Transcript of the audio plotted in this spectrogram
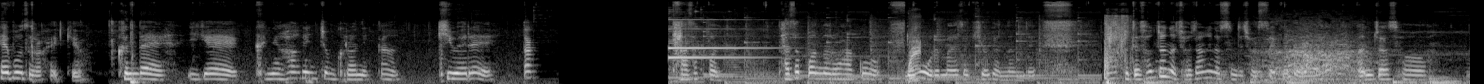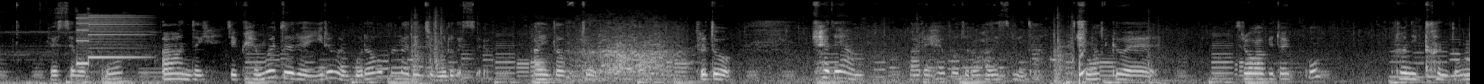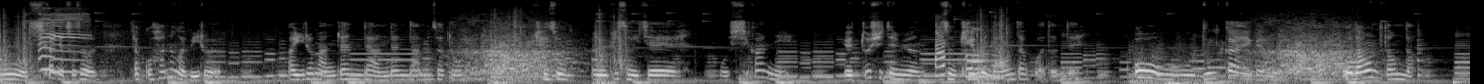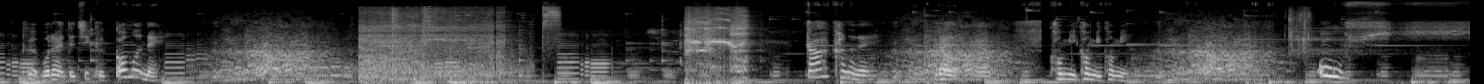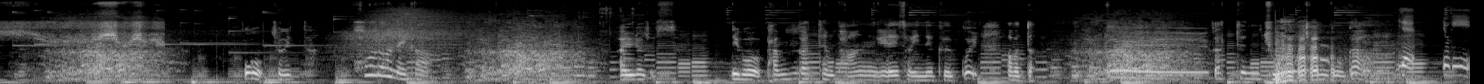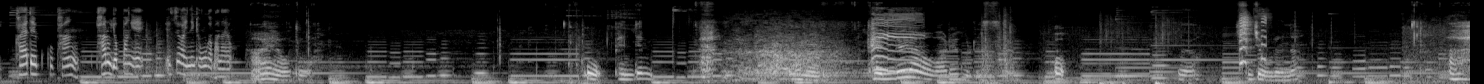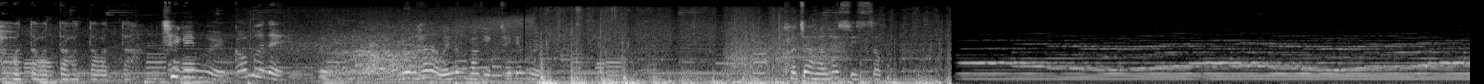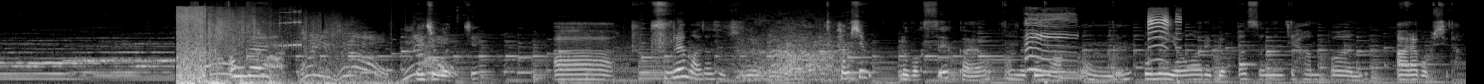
해보도록 할게요. 근데 이게 그냥 하긴 좀 그러니까 기회를 딱 다섯 번, 다섯 번으로 하고 너무 오랜만에 해서 기억이 안 나는데 아 그때 선전을 저장해놨었는데 저 쓰거든요. 앉아서 열쇠 먹고 아 근데 이제 괴물들의 이름을 뭐라고 불러야 될지 모르겠어요. 아무튼 그래도 최대한 말을 해보도록 하겠습니다. 중학교에 들어가기도 했고 그러니까 너무 시간이 없어서 자꾸 하는 걸 미뤄요. 아 이러면 안 되는데 안 된다 하면서도 계속 아, 여기서 이제 뭐 시간이 12시 되면 무슨 괴물 나온다고 하던데. 오 눈가에 괴물 어 나온다 나온다. 그 뭐라 해야 되지? 그 검은 애. 까악하는 애. 뭐라 해야 될까요? 거미 거미 거미. 오우 오 저기 있다. 애가 알려줬어. 이거 방 같은 방에서 있는 그 꿀 아 맞다. 꿀 같은 좋은 정보가 아이 어두워. 오 밴드 어머 밴드라고 말해버렸어. 어 뭐야? 진짜 오렸나? 아 왔다 왔다 왔다 왔다. 체계물 검은 애 눈 하나 외는 박이 체계물 가자 난 할 수 있어. 안돼 왜 죽었지? 아 불에 맞아서 죽은 거야? 30 루벅 쓸까요? 아 근데 너무 아까운데. 오늘 영어를 몇 번 썼는지 한번 알아봅시다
